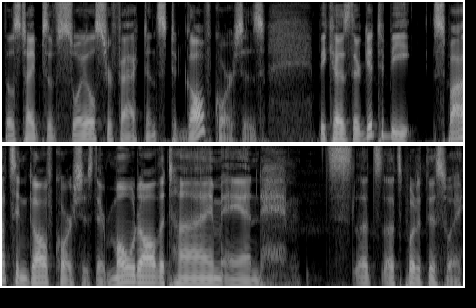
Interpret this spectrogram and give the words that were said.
those types of soil surfactants to golf courses because there get to be spots in golf courses. They're mowed all the time and let's let's put it this way.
